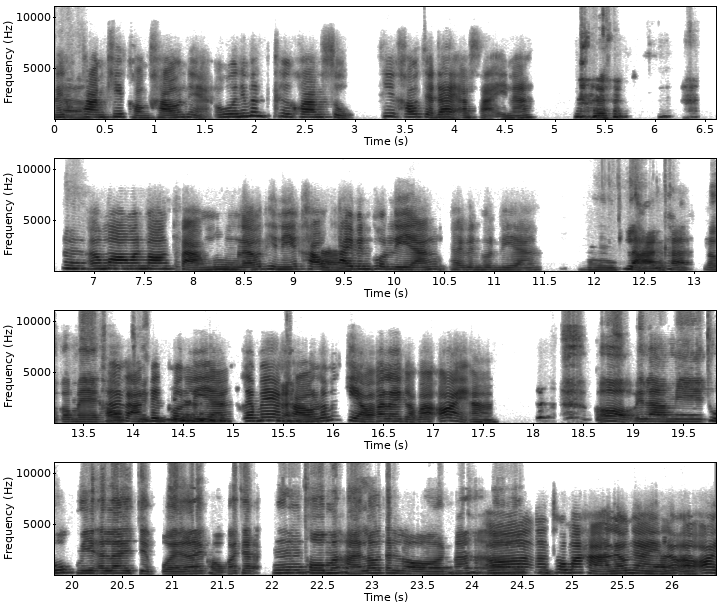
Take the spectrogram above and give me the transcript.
ในค่ะความคิดของเขาเนี่ย โอ้นี่มันคือความสุขที่เขาจะได้อาศัยนะ เออมองมันมองต่างมุมแล้วทีนี้เขาค่ะ ใครเป็นคนเลี้ยง ใครเป็นคนเลี้ยง อืมหลานค่ะ แล้วก็แม่เขาถ้าหลานช่วยเป็นกัคนเลี้ยงยง และแม่เขาแล้วมันเกี่ยวอะไรกับว่า อ้อย อะ ก็เวลามีทุกข์มีอะไรเจ็บป่วยอะไรเขาก็จะ อืมโทรมาหาเราตลอดมาหาอ๋อเราโทรมาหาแล้วไงค่ะแล้วอาอ้อย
